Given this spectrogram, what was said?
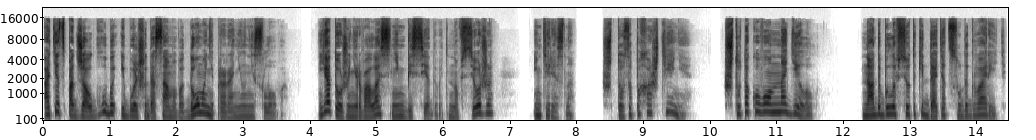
Отец поджал губы и больше до самого дома не проронил ни слова. Я тоже не рвалась с ним беседовать, но все же интересно, что за похождение? Что такого он наделал? Надо было все таки дать отсюда говорить.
